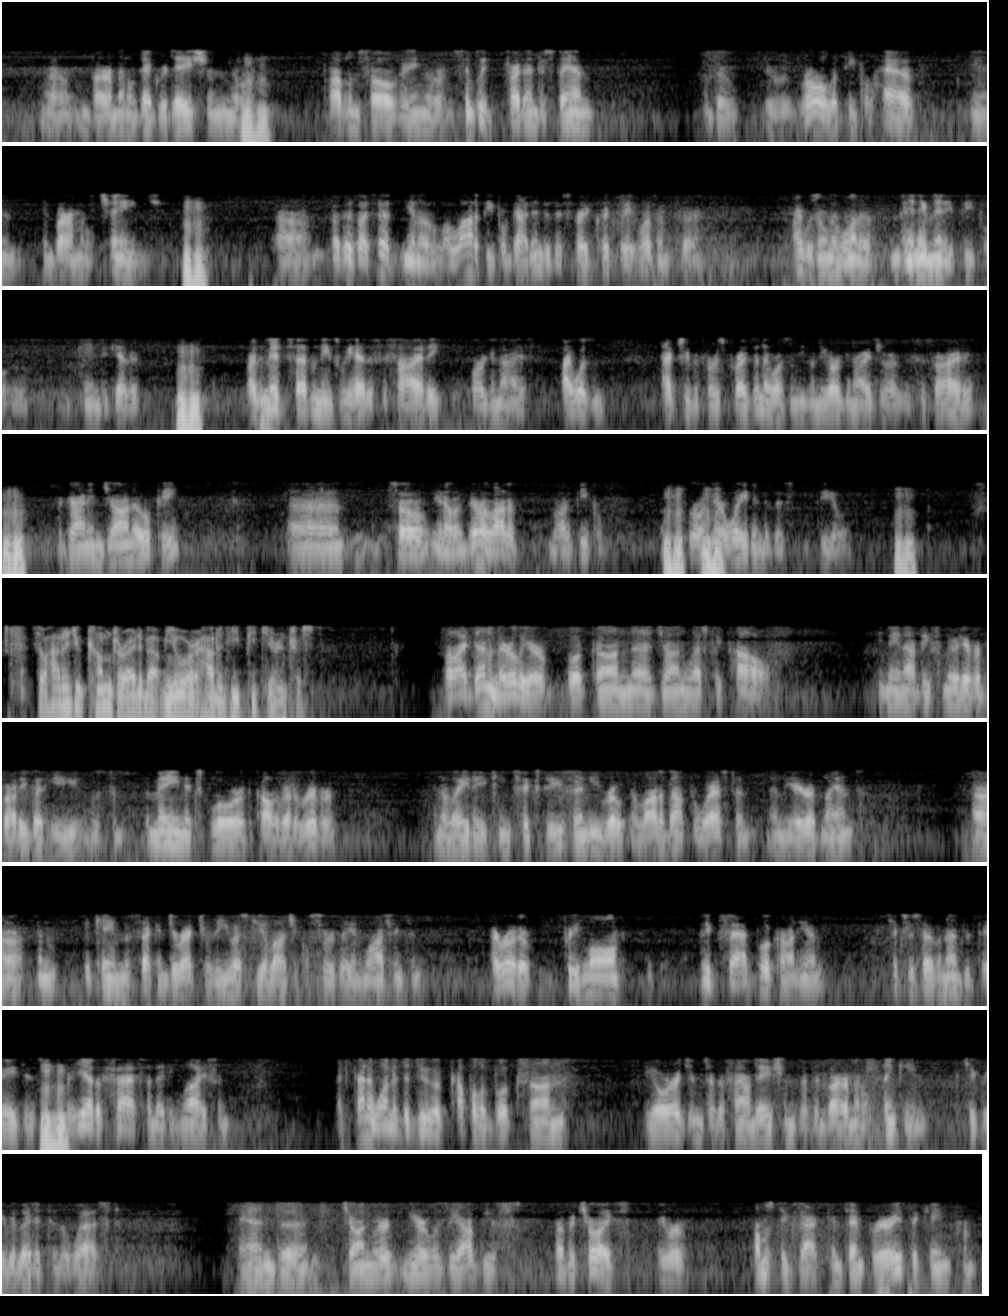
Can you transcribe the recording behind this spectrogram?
well, environmental degradation or Mm-hmm. problem solving or simply try to understand the, the role that people have in environmental change. Mm-hmm. Uh, but as I said, you know, a lot of people got into this very quickly. It wasn't. Uh, I was only one of many, many people who came together. Mm-hmm. By the mid 70s, we had a society organized. I wasn't actually the first president. I wasn't even the organizer of the society. Mm-hmm. A guy named John Opie. Uh, so you know, there are a lot of a lot of people Mm-hmm. throwing their weight into this field. Mm-hmm. So, how did you come to write about Muir? How did he pique your interest? Well, I'd done an earlier book on uh, John Wesley Powell. He may not be familiar to everybody, but he was the, the main explorer of the Colorado River in the late 1860s, and he wrote a lot about the West and, and the arid lands, uh, and became the second director of the U.S. Geological Survey in Washington. I wrote a pretty long, big fat book on him, six or seven hundred pages, Mhm. but he had a fascinating life, and I kind of wanted to do a couple of books on the origins or the foundations of environmental thinking, particularly related to the West. And uh, John Muir, was the obvious other choice. They were almost exact contemporaries. They came from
